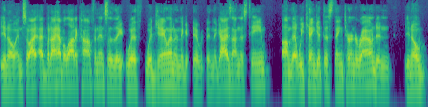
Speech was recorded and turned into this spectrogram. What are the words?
you know and so I, I, but I have a lot of confidence the, with with Jalen and the and the guys on this team um, that we can get this thing turned around and you know,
